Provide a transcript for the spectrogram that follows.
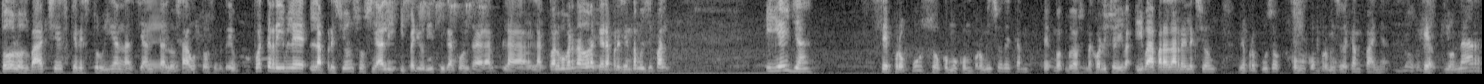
todos los baches que destruían las llantas, los autos. Eh, Fue terrible la presión social y, y periodística contra la, la- la actual gobernadora, que era presidenta municipal. Y ella se propuso como compromiso de campaña, mejor dicho, iba, iba para la reelección, se propuso como compromiso de campaña No, gestionar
